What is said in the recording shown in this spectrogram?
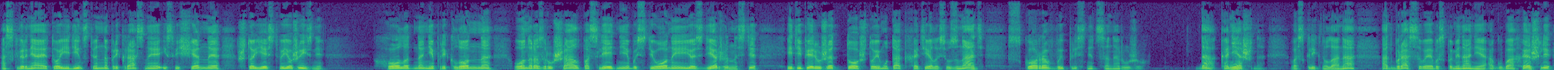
оскверняя то единственно прекрасное и священное, что есть в ее жизни? Холодно, непреклонно он разрушал последние бастионы ее сдержанности, и теперь уже то, что ему так хотелось узнать, скоро выплеснется наружу. «Да, конечно!» — воскликнула она, отбрасывая воспоминания о губах Эшли,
